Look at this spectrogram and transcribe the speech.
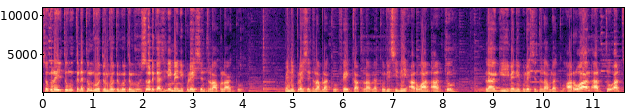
So kena tunggu kena tunggu tunggu tunggu tunggu. So dekat sini manipulation telah berlaku manipulation telah berlaku fake out telah berlaku. Di sini R1 R2 lagi manipulation telah berlaku. R1 R2 R3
